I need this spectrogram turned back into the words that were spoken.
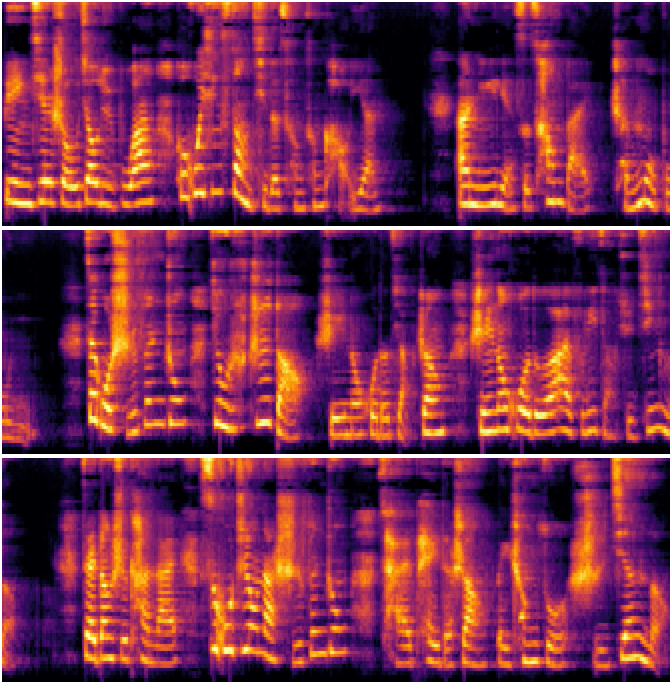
并接受焦虑不安和灰心丧气的层层考验。安妮脸色苍白，沉默不语。再过十分钟，就知道谁能获得奖章，谁能获得艾弗里奖学金了。在当时看来，似乎只有那十分钟才配得上被称作时间了。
